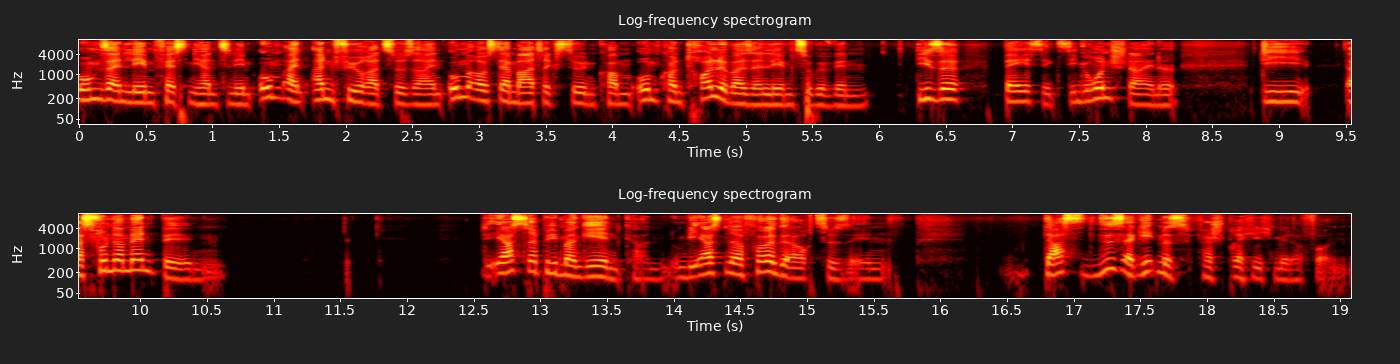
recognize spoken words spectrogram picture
Um sein Leben fest in die Hand zu nehmen, um ein Anführer zu sein, um aus der Matrix zu entkommen, um Kontrolle über sein Leben zu gewinnen. Diese Basics, die Grundsteine, die das Fundament bilden. Die erste Treppe, die man gehen kann, um die ersten Erfolge auch zu sehen. Das, dieses Ergebnis verspreche ich mir davon.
